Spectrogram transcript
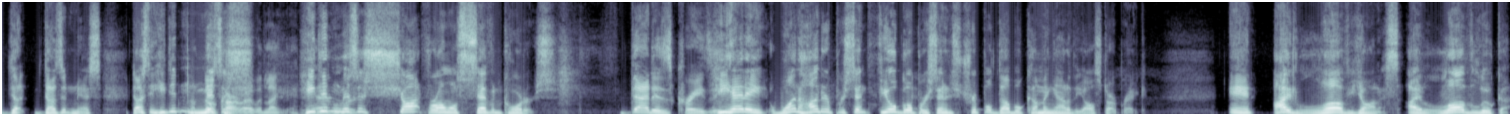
D- doesn't miss. Dusty, he didn't Bill miss. a Cartwright sh- would like He didn't miss word. a shot for almost seven quarters. That is crazy. He had a 100% field goal percentage triple double coming out of the All Star break. And I love Giannis. I love Luka.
